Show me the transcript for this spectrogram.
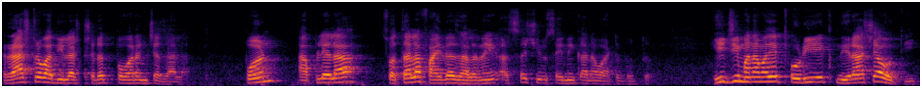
राष्ट्रवादीला शरद पवारांच्या झाला. पण आपल्याला स्वतःला फायदा झाला नाही असं शिवसैनिकांना वाटत होतं. ही जी मनामध्ये थोडी एक निराशा होती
